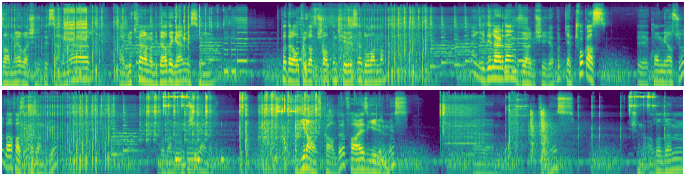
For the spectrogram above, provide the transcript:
Azalmaya başladı desenler. Ha, lütfen ama bir daha da gelmesin ya. Bu kadar 666'nın çevresine dolanmam. Yani 7'lerden güzel bir şey gel. Bak yani çok az e, kombinasyonu daha fazla kazandırıyor. Buradan pek bir şey gelmedi. 1 ounce kaldı. Faiz gelirimiz. Ee. Şunu alalım.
